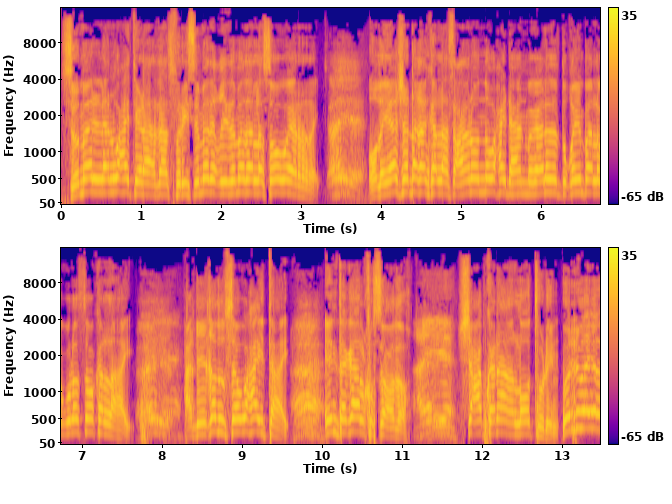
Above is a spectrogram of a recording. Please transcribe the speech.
Somalilan waxay tidhaahdaa asfariisimada ciidamada la soo weeraray. Odayaasha dhaqanka laascaanoodna waxay dhahaan magaalada duqayn baa lagula soo kallahay. Xaqiiqaduse waxay tahay in dagaalku socdo. Shacabkana aan loo tudhin warnimayow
